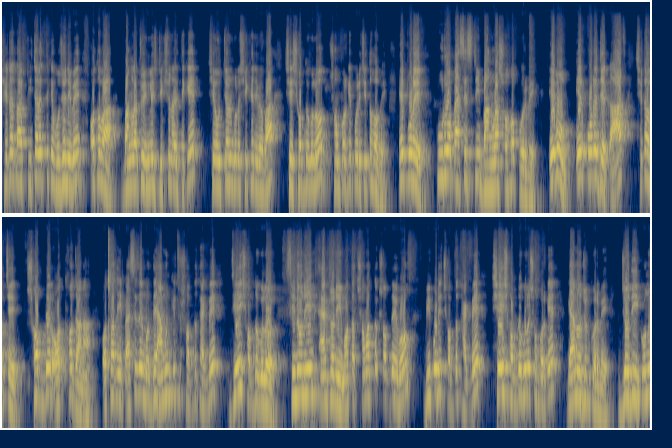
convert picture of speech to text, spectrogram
সেটা তার টিচারের থেকে বুঝে নিবে অথবা বাংলা টু ইংলিশ ডিকশনারি থেকে সে উচ্চারণগুলো শিখে নিবে বা সেই শব্দগুলো সম্পর্কে পরিচিত হবে। এরপরে পুরো প্যাসেজটি বাংলা সহ পড়বে। এবং এরপরে যে কাজ, সেটা হচ্ছে শব্দের অর্থ জানা। অর্থাৎ এই প্যাসেজের মধ্যে এমন কিছু শব্দ থাকবে, যেই শব্দগুলোর সিনোনিম অ্যান্টোনিম অর্থাৎ সমার্থক শব্দ এবং বিপরীত শব্দ থাকবে, সেই শব্দগুলো সম্পর্কে জ্ঞান অর্জন করবে। যদি কোনো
